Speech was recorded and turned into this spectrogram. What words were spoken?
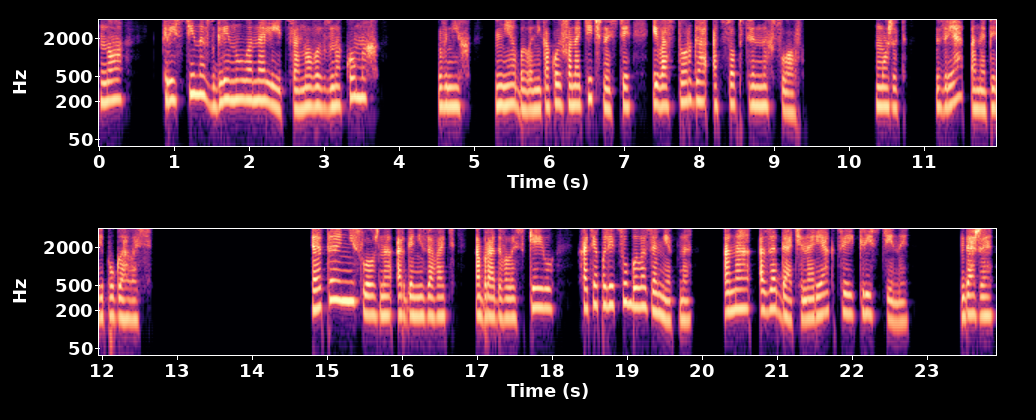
Но Кристина взглянула на лица новых знакомых. В них не было никакой фанатичности и восторга от собственных слов. Может, зря она перепугалась. «Это несложно организовать», — обрадовалась Кейл, хотя по лицу было заметно. Она озадачена реакцией Кристины. Даже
